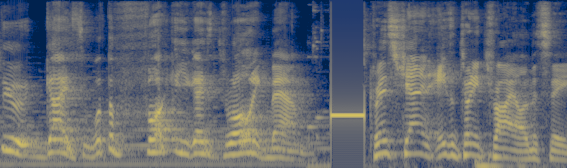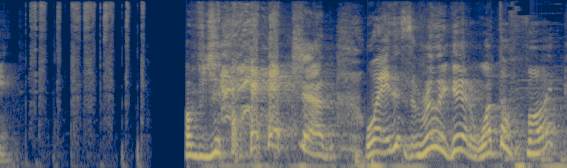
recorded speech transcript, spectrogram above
Dude, guys, what the fuck are you guys drawing, man? Chris Shannon, Ace Attorney trial. Let me see. Objection! Wait, this is really good. What the fuck?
